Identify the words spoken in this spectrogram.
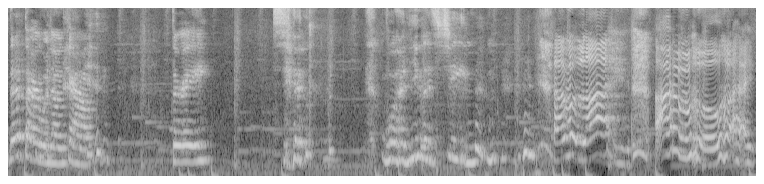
That third one don't count. Three. Two. One. You was cheating. I'm alive. I'm alive.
